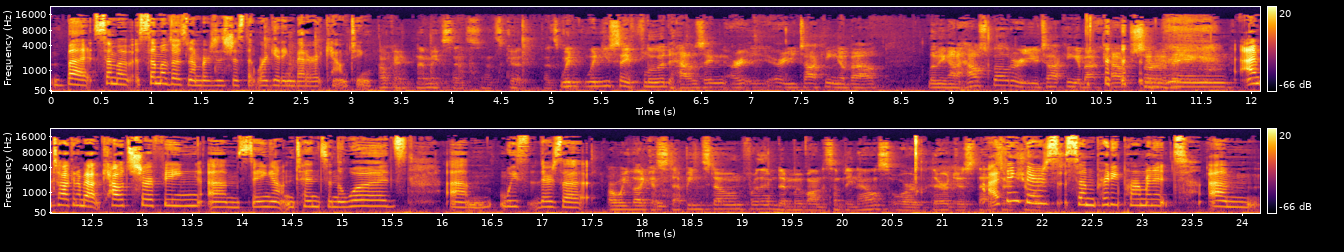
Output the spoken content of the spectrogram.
but some of some of those numbers is just that we're getting better at counting. Okay, that makes sense. That's good. That's good. When, when you say fluid housing, are, are you talking about living on a houseboat or are you talking about couch surfing? I'm talking about couch surfing, um, staying out in tents in the woods. Um, we there's a Are we like a stepping stone for them to move on to something else, or they're just I think choice? there's some pretty permanent um,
